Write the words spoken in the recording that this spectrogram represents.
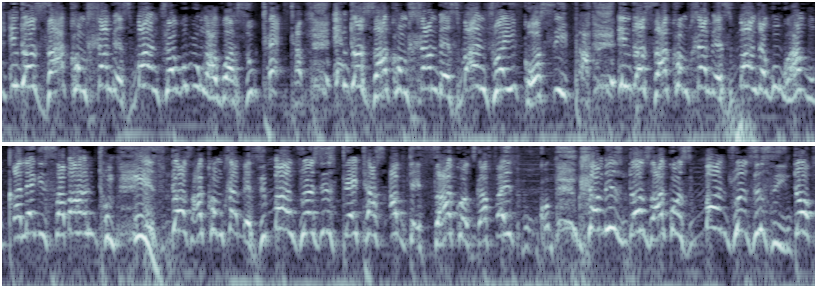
into zakho mhlawumbi zibanjwe kuba ungakwazi ukuthetha into zakho mhlawumbi zibanjwe igosipha into zakho mhlawumbi zibanjwe kukuhamba uqalekisa abantu mm. izinto zakho mhlawumbi zibanjwe zizi-status updates zakho zikafacebook mhlawumbi izinto zakho zibanjwe zizinto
